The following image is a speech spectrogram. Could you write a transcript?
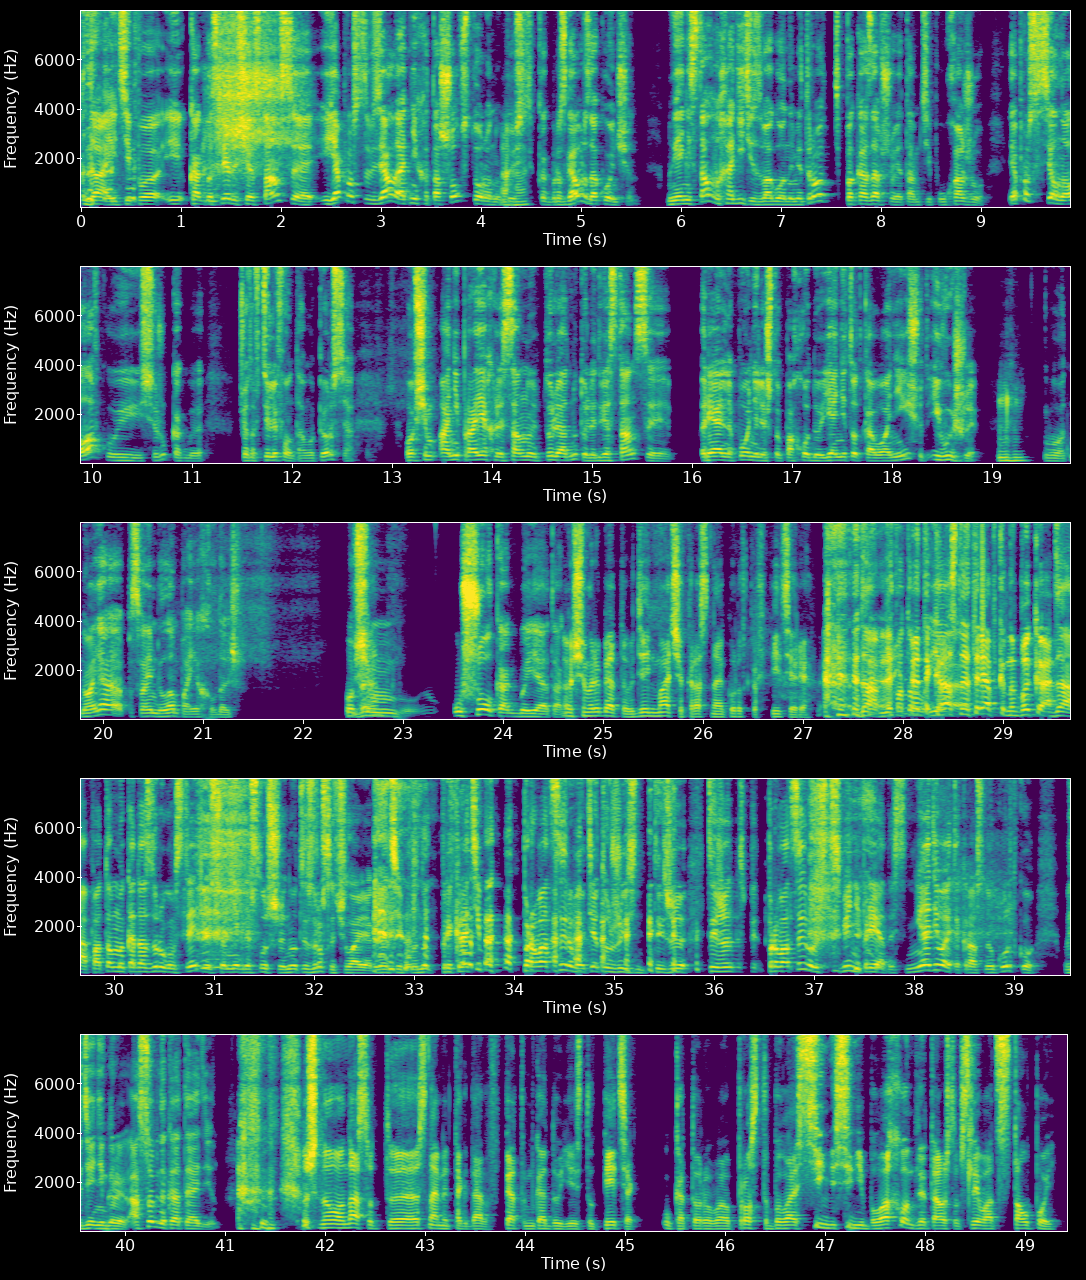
Да, и типа, и как бы следующая станция, и я просто взял и от них отошел в сторону, Ага. то есть как бы разговор закончен. Но я не стал выходить из вагона метро, показав, что я там типа ухожу. Я просто сел на лавку и сижу как бы, что-то в телефон там уперся. В общем, они проехали со мной то ли одну, то ли две станции, реально поняли, что походу я не тот, кого они ищут, и вышли. Мгм. Вот. Ну, а я по своим делам поехал дальше. В общем, ушел как бы я так. В общем, ребята, в день матча красная куртка в Питере. Да, мне потом... Это я- красная тряпка на быка. Да, потом мы когда с другом встретились, он мне говорит, слушай, ну ты взрослый человек, ну типа, ну прекрати провоцировать эту жизнь. Ты же, ты же провоцируешь себе неприятности. Не одевай ты красную куртку в день игры, особенно когда ты один. Слушай, ну у нас вот э, с нами тогда в пятом году ездил Петя, у которого просто была синий, синий балахон для того, чтобы сливаться с толпой.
